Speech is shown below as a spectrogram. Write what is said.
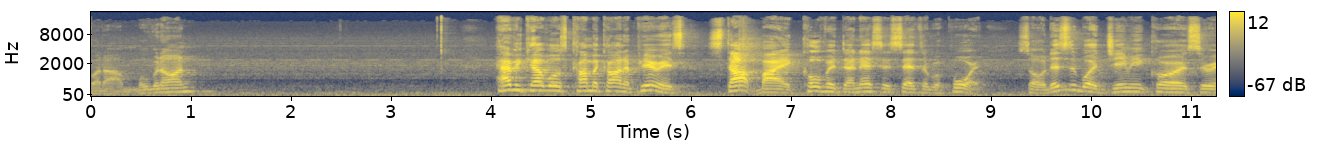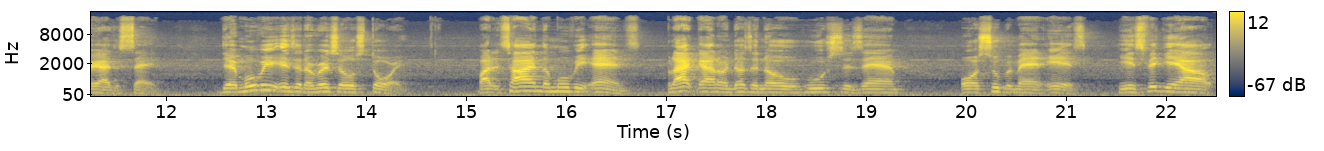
But um, moving on. Henry Cavill's Comic Con appearance stopped by COVID diagnosis, said the report. So this is what Jamie Corey had to say. Their movie is an original story. By the time the movie ends, Black Adam doesn't know who Shazam or Superman is. He is figuring out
